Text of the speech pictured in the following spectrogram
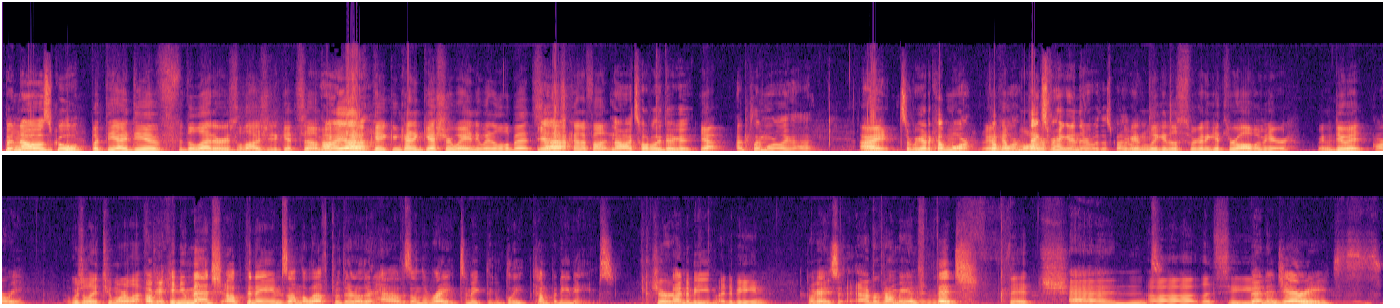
but no, it was cool. But the idea of the letters allows you to get some. You Oh, can yeah. kind of, you can kind of guess your way into it a little bit. So yeah, that's kind of fun. No, I totally dig it. Yeah. I'd play more like that. All right. So we got a couple more. a couple more. Thanks for hanging in there with us, by the We're way. gonna, we can, we're gonna get through all of them here. We're gonna do it. Are we? There's only two more left. Okay, can you match up the names on the left with their other halves on the right to make the complete company names? Sure. Find a bean. Find a bean. Okay, so Abercrombie and Fitch Fitch. and Uh, let's see. Ben and Jerry's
